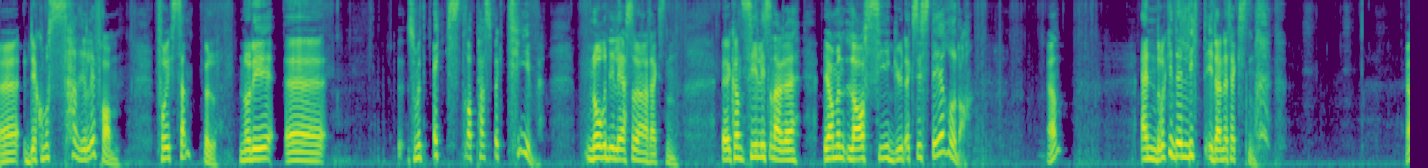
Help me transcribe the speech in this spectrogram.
Eh, det kommer særlig fram f.eks. når de eh, Som et ekstra perspektiv når de leser denne teksten, eh, kan si litt sånn derre Ja, men la oss si Gud eksisterer, da. Ja? Endrer ikke det litt i denne teksten? Ja,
